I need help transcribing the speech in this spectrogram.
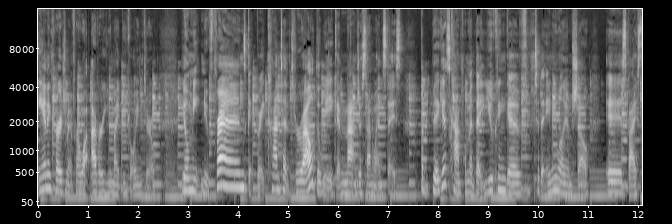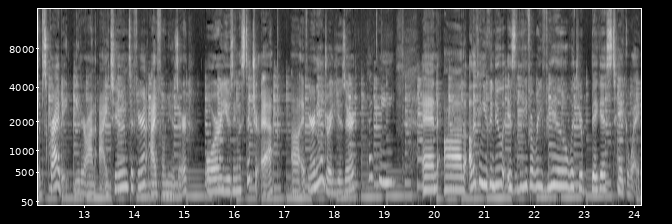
and encouragement for whatever you might be going through. You'll meet new friends, get great content throughout the week, and not just on Wednesdays. The biggest compliment that you can give to the Amy Williams Show is by subscribing, either on iTunes if you're an iPhone user, or using the Stitcher app uh, if you're an Android user, like me. And uh, the other thing you can do is leave a review with your biggest takeaway.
